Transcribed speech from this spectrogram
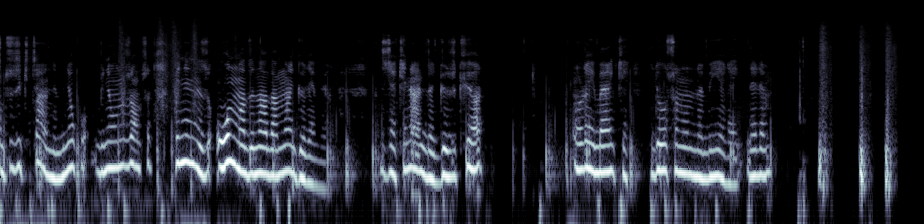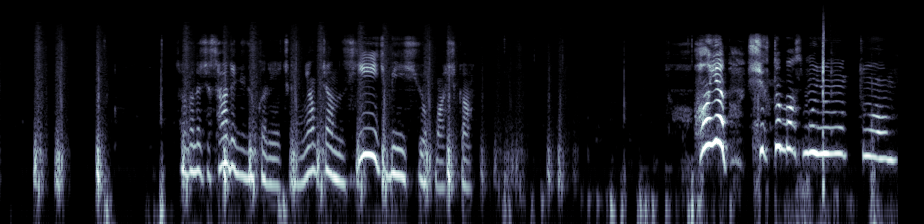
32 tane bloğunuz olsun. Beniniz olmadığını adamlar göremiyor. Arkadaşlar kenarda gözüküyor. Orayı belki video sonunda bir yere eklerim. Arkadaşlar sadece yukarıya çıkın. Yapacağınız hiçbir iş yok başka. Hayır! Shift'e basmayı unuttum.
